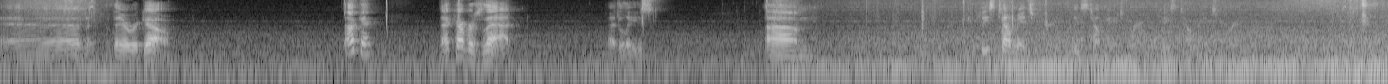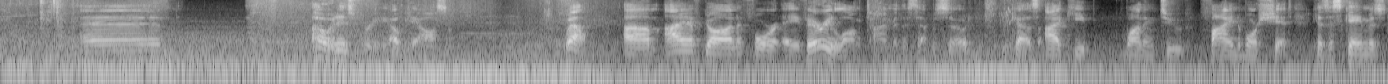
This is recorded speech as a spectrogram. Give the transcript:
And there we go. Okay, that covers that, at least. Um, please tell me it's free. Please tell me it's free. Please tell me it's free. And oh, it is free. Okay, awesome. Well, um, I have gone for a very long time in this episode because I keep wanting to find more shit because this game is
